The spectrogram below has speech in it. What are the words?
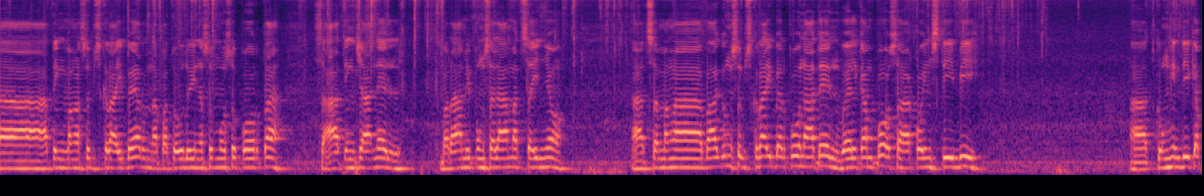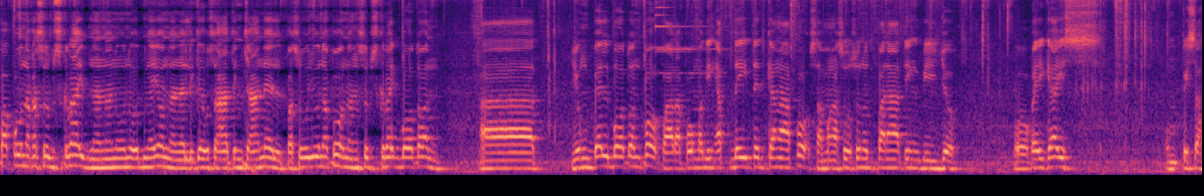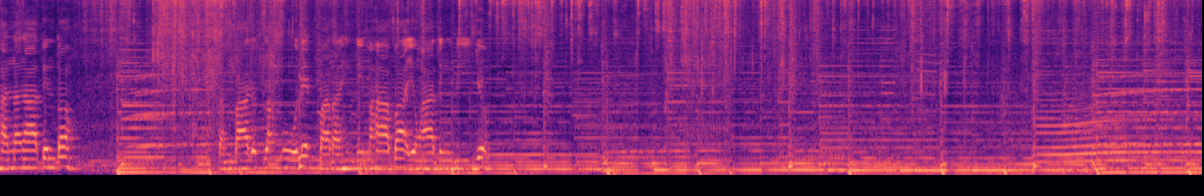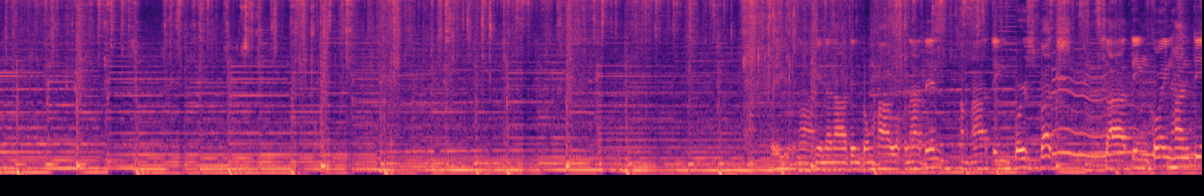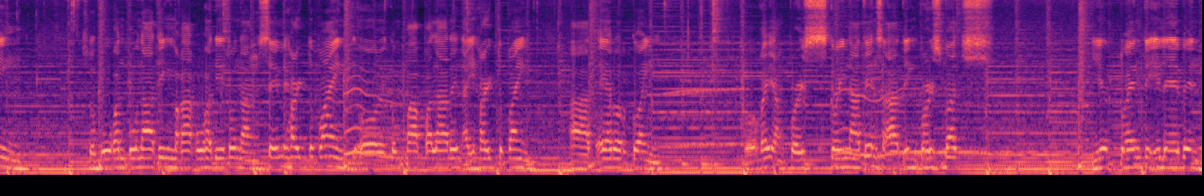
ating mga subscriber na patuloy na sumusuporta sa ating channel. Marami pong salamat sa inyo. At sa mga bagong subscriber po natin, welcome po sa Coins TV. At kung hindi ka pa po nakasubscribe na nanonood ngayon na naligaw sa ating channel, pasuyo na po ng subscribe button at yung bell button po para po maging updated ka nga po sa mga susunod pa nating video. Okay guys, umpisahan na natin to. Isang balot lang ulit para hindi mahaba yung ating video. Unahin na natin tong hawak natin, ang ating first batch sa ating coin hunting. Subukan po nating makakuha dito ng semi hard to find or kung papala rin ay hard to find at error coin. Okay, ang first coin natin sa ating first batch year 2011.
